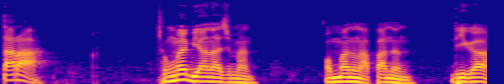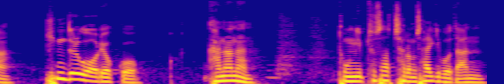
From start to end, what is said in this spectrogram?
딸아, 정말 미안하지만 엄마는 아빠는 네가 힘들고 어렵고 가난한 독립투사처럼 살기보단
